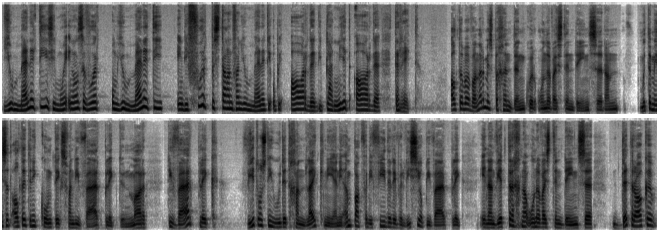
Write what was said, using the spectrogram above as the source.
humanity, is 'n mooi Engelse woord, om humanity en die voortbestaan van humanity op die aarde, die planeet Aarde te red. Altema wanneer mens begin dink oor onderwystendense, dan moet 'n mens dit altyd in die konteks van die werkplek doen, maar die werkplek weet ons nie hoe dit gaan lyk nie en die impak van die vierde revolusie op die werkplek en dan weer terug na onderwystendense. Dit raak 'n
